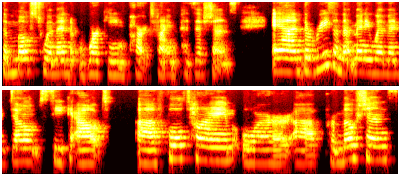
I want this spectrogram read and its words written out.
the most women working part time positions. And the reason that many women don't seek out uh, full time or uh, promotions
